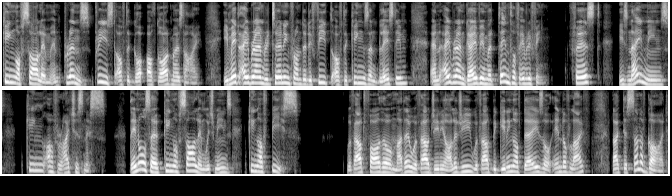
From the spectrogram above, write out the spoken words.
king of Salem and prince, priest of, the God, of God Most High. He met Abraham returning from the defeat of the kings and blessed him, and Abraham gave him a tenth of everything. First, his name means King of righteousness. Then also King of Salem, which means King of peace. Without father or mother, without genealogy, without beginning of days or end of life, like the Son of God,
